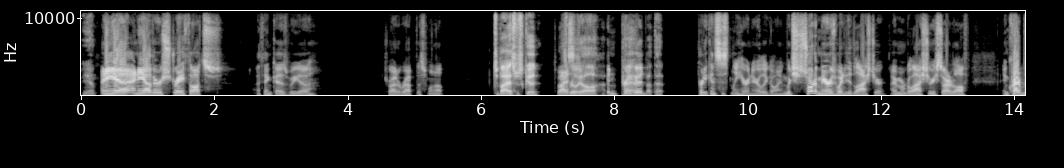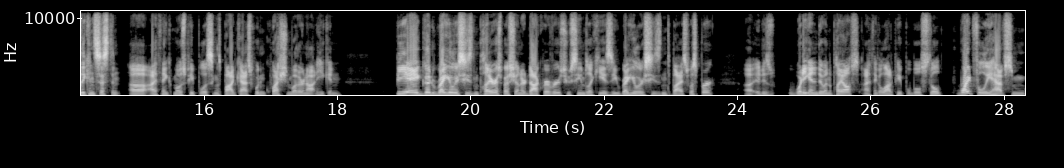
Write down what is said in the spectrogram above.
Yeah. Any uh, any other stray thoughts? I think as we uh try to wrap this one up. tobias was good Tobias that's really all been pretty good about that pretty consistently here in early going, which sort of mirrors what he did last year. I remember last year he started off incredibly consistent. Uh, I think most people listening to this podcast wouldn't question whether or not he can be a good regular season player, especially under Doc Rivers, who seems like he is the regular season Tobias Whisper. Uh, it is what are you going to do in the playoffs? And I think a lot of people will still rightfully have some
